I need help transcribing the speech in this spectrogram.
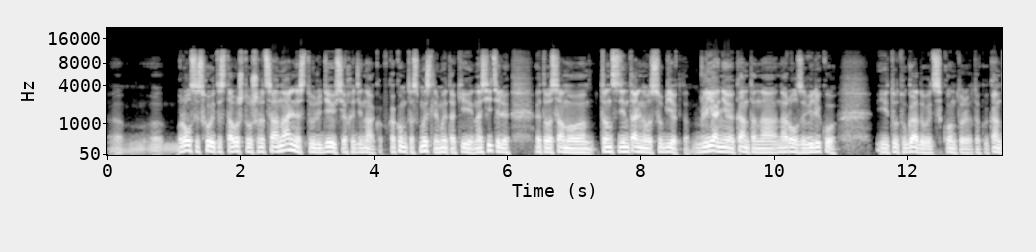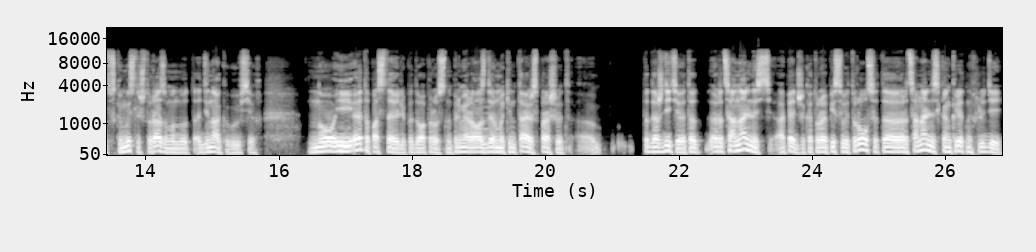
Эм, Роллс исходит из того, что уж рациональность у людей у всех одинакова. В каком-то смысле мы такие носители этого самого трансцендентального субъекта. Влияние Канта на, на Роллза велико. И тут угадывается контуры такой кантовской мысли, что разум, он вот одинаковый у всех. Но и это поставили под вопрос. Например, Алаздер Макинтайр спрашивает, «Э, подождите, это рациональность, опять же, которую описывает Роллс, это рациональность конкретных людей.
